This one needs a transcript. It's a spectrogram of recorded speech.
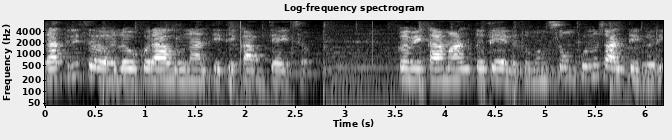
रात्रीच लवकर आवरून आलते ते काम त्यायचं कमी काम आलतं त्यायला तर मग संपूनच आलते घरी.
